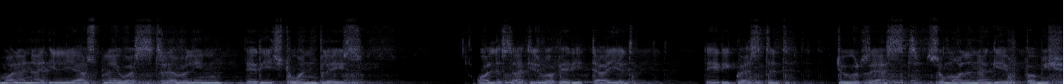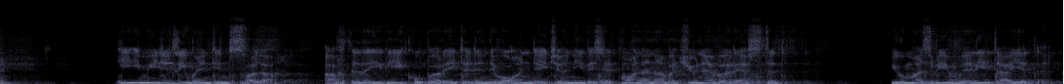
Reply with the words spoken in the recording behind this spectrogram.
Maulana Ilyas was traveling, they reached one place. All the satis were very tired. They requested to rest, so Maulana gave permission. He immediately went in Salah. After they recuperated and they were on their journey, they said, Maulana, but you never rested. You must be very tired.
